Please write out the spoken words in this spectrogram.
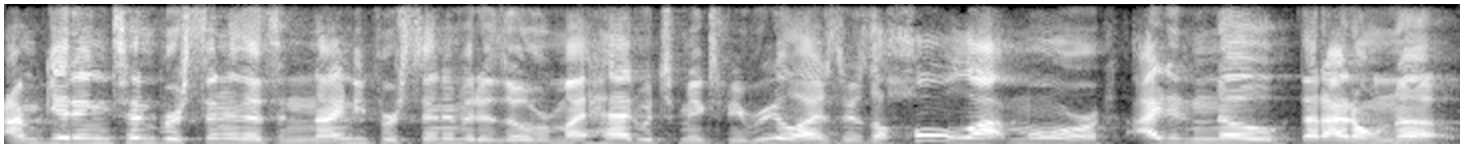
I'm getting 10% of this and 90% of it is over my head, which makes me realize there's a whole lot more I didn't know that I don't know.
